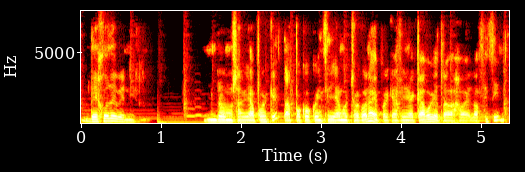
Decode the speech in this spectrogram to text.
dejó de venir. Yo no sabía por qué, tampoco coincidía mucho con él, porque al fin y al cabo yo trabajaba en la oficina.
